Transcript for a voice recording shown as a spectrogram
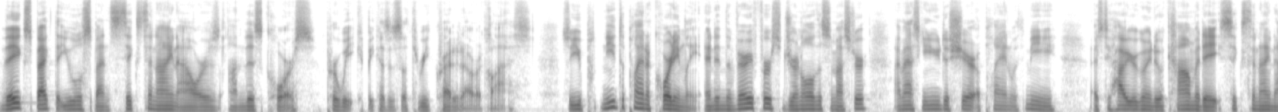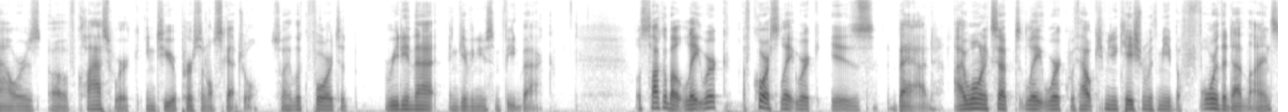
they expect that you will spend six to nine hours on this course per week because it's a three credit hour class. So you need to plan accordingly. And in the very first journal of the semester, I'm asking you to share a plan with me as to how you're going to accommodate six to nine hours of classwork into your personal schedule. So I look forward to reading that and giving you some feedback. Let's talk about late work. Of course, late work is bad. I won't accept late work without communication with me before the deadlines.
